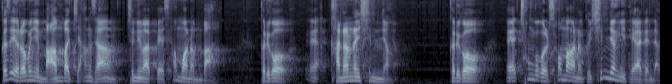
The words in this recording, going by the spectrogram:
그래서 여러분이 마음밭이 항상 주님 앞에 사모하는 바, 그리고 예, 가난한 심령, 그리고 예, 천국을 소망하는 그 심령이 돼야 된다.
